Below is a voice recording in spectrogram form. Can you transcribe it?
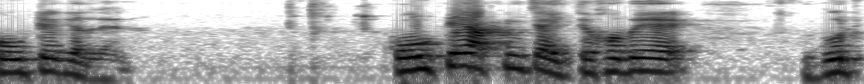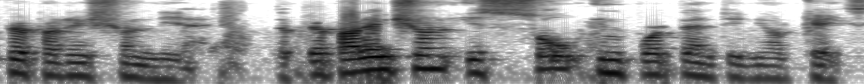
কোর্টে গেলেন। কোর্টে আপনি চাইতে হবে গুড প্রিপারেশন নিয়ে। The preparation is so important in your case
